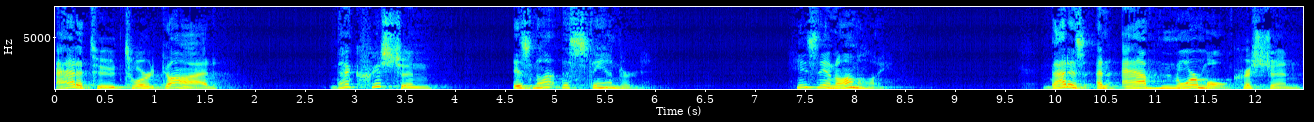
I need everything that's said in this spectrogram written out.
attitude toward God, that Christian is not the standard. He's the anomaly. That is an abnormal Christian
